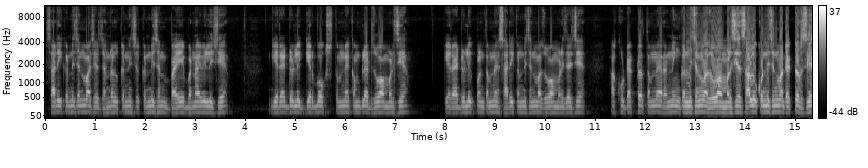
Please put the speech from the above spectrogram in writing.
સારી કન્ડિશનમાં છે જનરલ કન્ડિશન કન્ડિશન ભાઈએ બનાવેલી છે. ગેર હાઇડ્રોલિક ગેરબોક્સ તમને કમ્પ્લેટ જોવા મળશે. ગેર હાઇડ્રોલિક પણ તમને સારી કન્ડિશનમાં જોવા મળી જાય છે. આખું ટ્રેક્ટર તમને રનિંગ કન્ડિશનમાં જોવા મળશે. ચાલુ કન્ડિશનમાં ટ્રેક્ટર છે.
